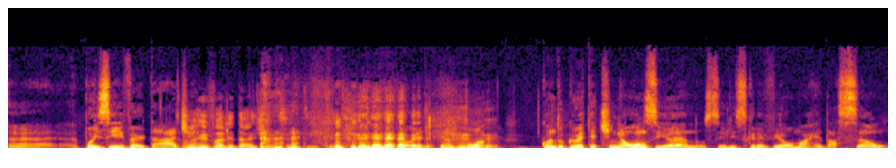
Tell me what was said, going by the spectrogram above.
uh, Poesia e Verdade. A rivalidade. Né? então ele tentou. Quando Goethe tinha 11 anos, ele escreveu uma redação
